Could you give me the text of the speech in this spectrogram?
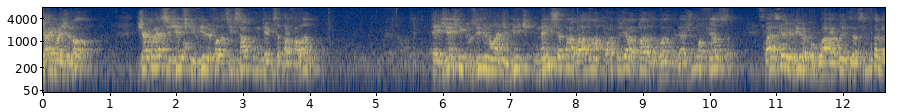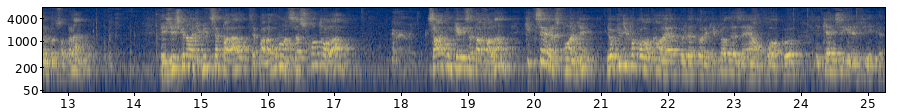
Já imaginou? Já conhece gente que vira e fala assim, sabe com quem que você está falando? Tem gente que inclusive não admite nem ser travado na porta giratória do banco, ele acha uma ofensa. Quase que ele vira para o guarda e diz assim, não está vendo que eu sou branco? Tem gente que não admite separado, separado num acesso controlado. Sabe com quem que você está falando? O que, que você responde, hein? Eu pedi para colocar um reto projetor aqui para eu desenhar um pouco o que é que significa.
